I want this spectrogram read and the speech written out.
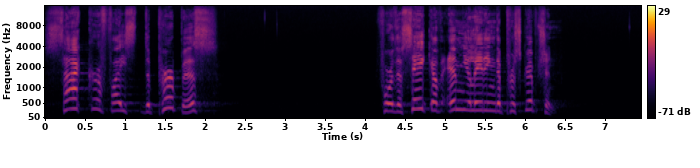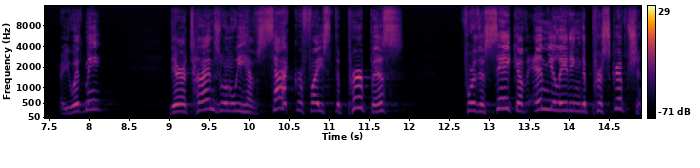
sacrificed the purpose for the sake of emulating the prescription. Are you with me? There are times when we have sacrificed the purpose for the sake of emulating the prescription.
